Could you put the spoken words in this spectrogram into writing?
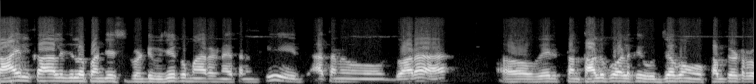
రాయల్ కాలేజీలో పనిచేసేటువంటి విజయ్ కుమార్ అనే అతనికి అతను ద్వారా వేరే తన తాలూకు వాళ్ళకి ఉద్యోగం కంప్యూటర్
